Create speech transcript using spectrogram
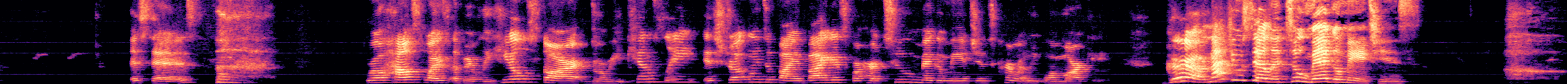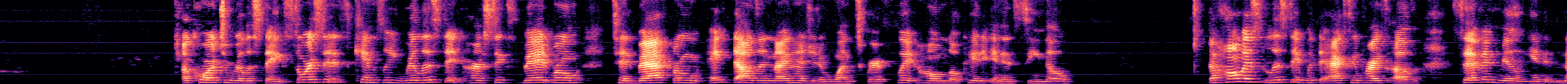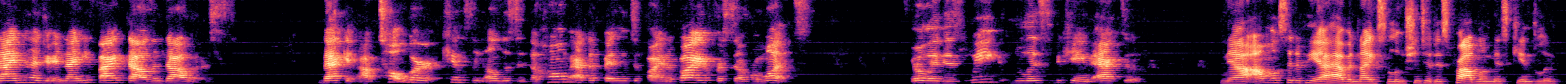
It says Real Housewives of Beverly Hills star Dorit Kemsley is struggling to find buyers for her two mega mansions currently on market. Girl, not you selling two mega mansions. According to real estate sources, Kemsley realistic her six bedroom, 10 bathroom, 8,901 square foot home located in Encino. The home is listed with the asking price of $7,995,000. Back in October, Kemsley unlisted the home after failing to find a buyer for several months. Earlier this week, the list became active. Now, I'm gonna sit up here. I have a nice solution to this problem, Miss Kemsley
